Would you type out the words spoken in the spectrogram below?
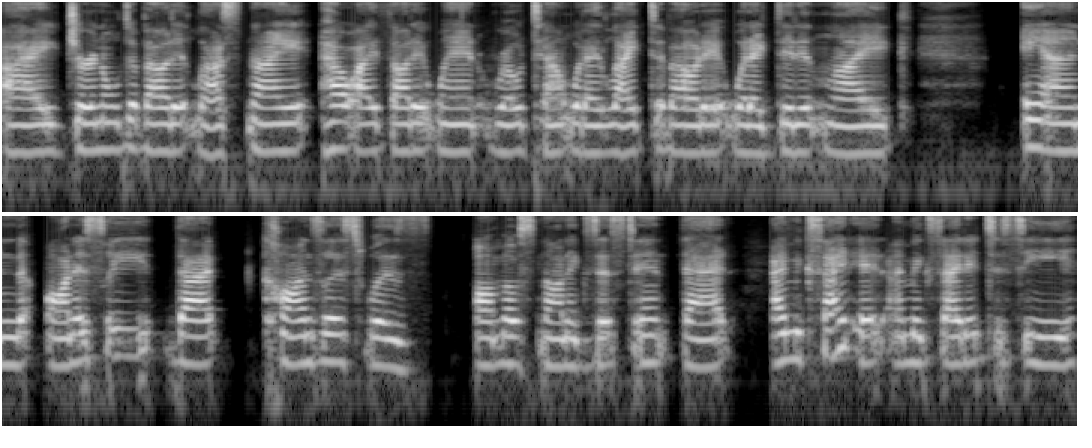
I journaled about it last night, how I thought it went, wrote down what I liked about it, what I didn't like. And honestly, that cons list was almost non existent. That I'm excited. I'm excited to see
